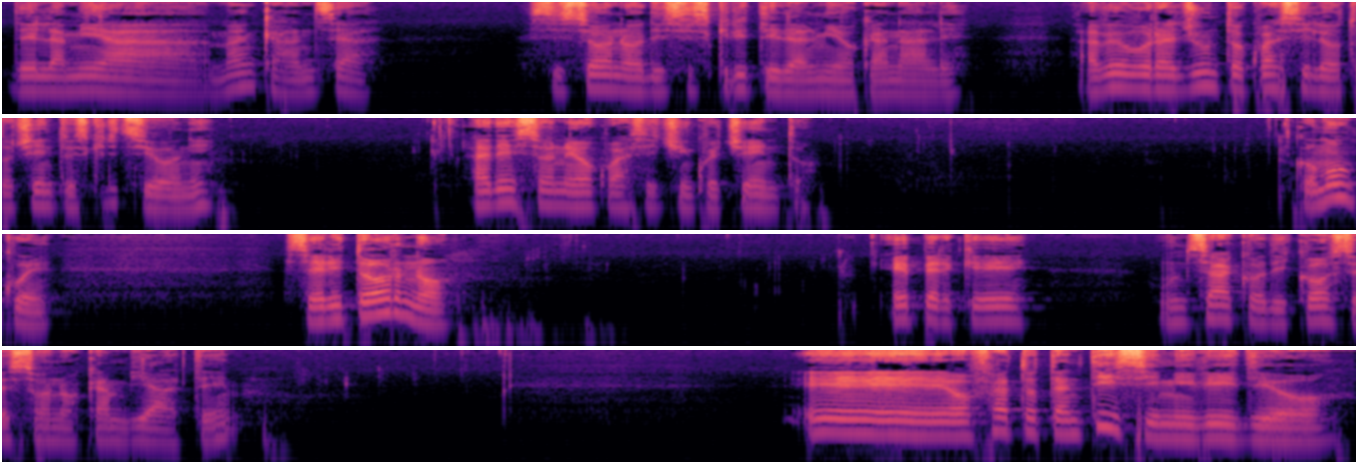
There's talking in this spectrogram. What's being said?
della mia mancanza si sono disiscritti dal mio canale. Avevo raggiunto quasi le 800 iscrizioni adesso ne ho quasi 500 comunque se ritorno è perché un sacco di cose sono cambiate e ho fatto tantissimi video.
